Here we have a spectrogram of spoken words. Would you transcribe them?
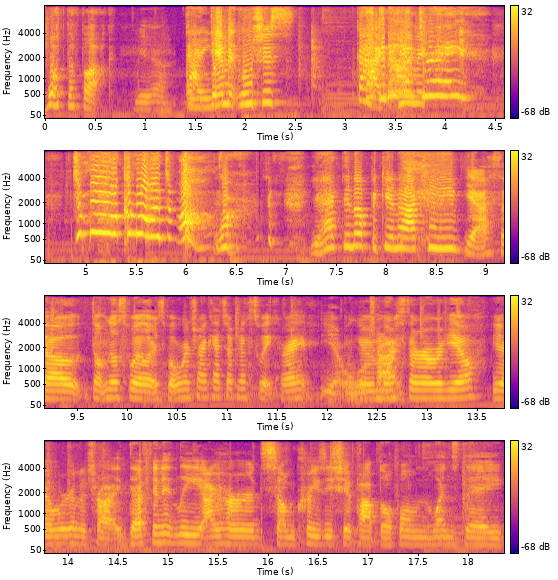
what the fuck? Yeah. God damn it, Lucious. God damn it. Andre! Jamal, come on, Jamal! You acting up again, Hakeem. Yeah, so don't no spoilers, but we're gonna try and catch up next week, right? Yeah, we'll a try. more thorough review. Yeah, we're gonna try. Definitely, I heard some crazy shit popped off on Wednesday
